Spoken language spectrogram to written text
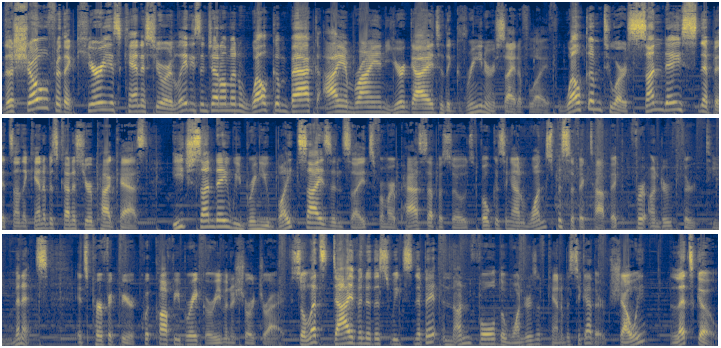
The show for the curious connoisseur. Ladies and gentlemen, welcome back. I am Ryan, your guide to the greener side of life. Welcome to our Sunday snippets on the Cannabis Connoisseur podcast. Each Sunday, we bring you bite sized insights from our past episodes, focusing on one specific topic for under 13 minutes. It's perfect for your quick coffee break or even a short drive. So let's dive into this week's snippet and unfold the wonders of cannabis together, shall we? Let's go.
